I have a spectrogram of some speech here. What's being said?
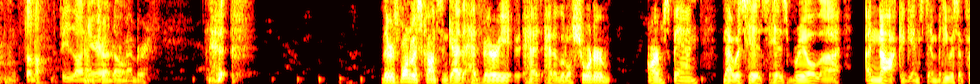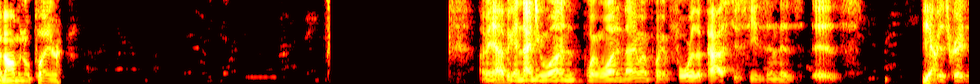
Mhm. Don't know if he's on I'm here. I trying to don't. remember. There's one Wisconsin guy that had very had had a little shorter arm span. That was his his real uh, a knock against him, but he was a phenomenal player. I mean, having a 91.1 and 91.4 the past two season is is Yeah, is crazy.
